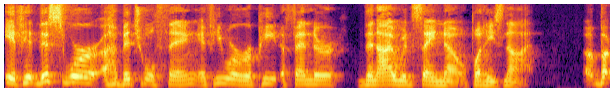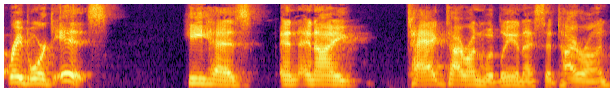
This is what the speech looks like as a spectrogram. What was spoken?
if this were a habitual thing, if he were a repeat offender, then I would say no, but he's not. Uh, but Ray Borg is. He has, and and I tagged Tyron Woodley and I said, Tyron,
